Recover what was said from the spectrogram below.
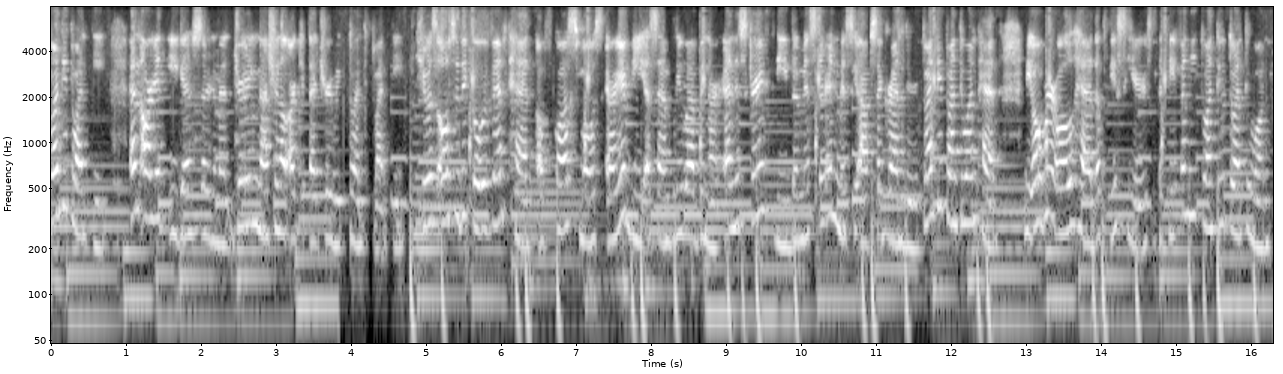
2020, and Orient Egan's tournament during National Architecture Week 2020. She was also the co-event head of Cosmos Area B Assembly Webinar and is currently the Mr. and Miss APSA Grandeur 2021 head, the overall head of this year's Tiffany 2021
